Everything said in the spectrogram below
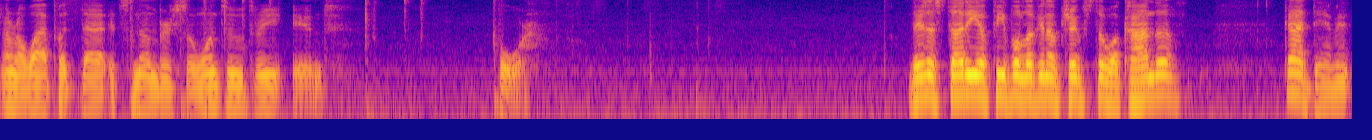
I don't know why I put that. It's numbers. So one, two, three, and four. There's a study of people looking up trips to Wakanda. God damn it.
